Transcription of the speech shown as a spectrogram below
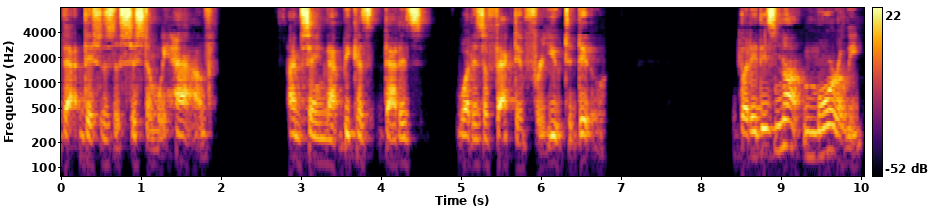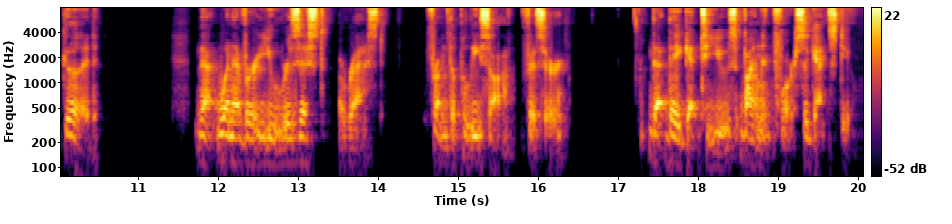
that this is a system we have. I'm saying that because that is what is effective for you to do. But it is not morally good that whenever you resist arrest from the police officer, that they get to use violent force against you.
